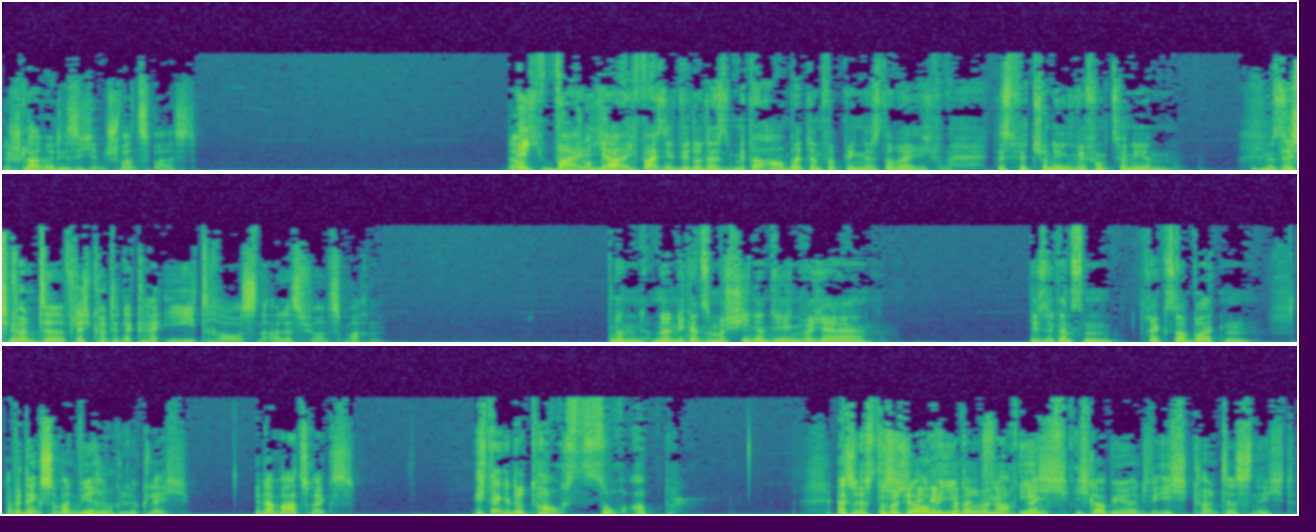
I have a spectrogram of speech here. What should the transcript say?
Eine Schlange, die sich in den Schwanz beißt. Ja, ich weiß, ja, ich weiß nicht, wie du das mit der Arbeit dann verbindest, aber ich, das wird schon irgendwie funktionieren. Vielleicht sicher. könnte, vielleicht könnte eine KI draußen alles für uns machen. Nur, nur die ganzen Maschinen, die irgendwelche, diese ganzen Drecksarbeiten. Aber denkst du, man wäre Ja. glücklich in der Matrix? Ich denke, du tauchst so ab. Also ich glaube, jemand wie ich, ich glaube, jemand wie ich könnte es nicht.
